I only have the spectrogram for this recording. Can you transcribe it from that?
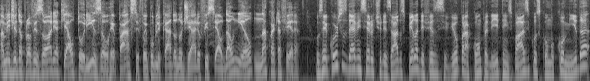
A medida provisória que autoriza o repasse foi publicada no Diário Oficial da União na quarta-feira. Os recursos devem ser utilizados pela Defesa Civil para a compra de itens básicos como comida,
